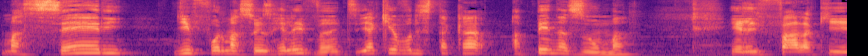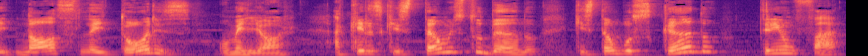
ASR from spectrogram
uma série de informações relevantes. E aqui eu vou destacar apenas uma. Ele fala que nós, leitores, ou melhor, aqueles que estão estudando, que estão buscando triunfar,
